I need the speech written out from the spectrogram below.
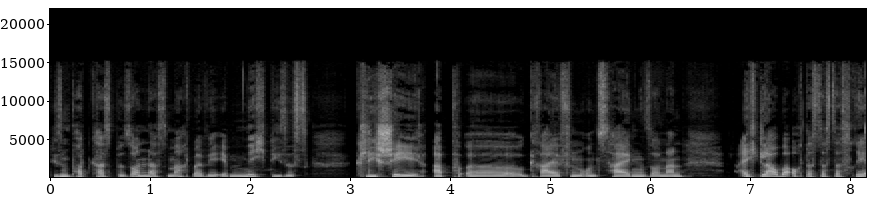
diesen Podcast besonders macht, weil wir eben nicht dieses Klischee abgreifen und zeigen, sondern ich glaube auch, dass das das re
